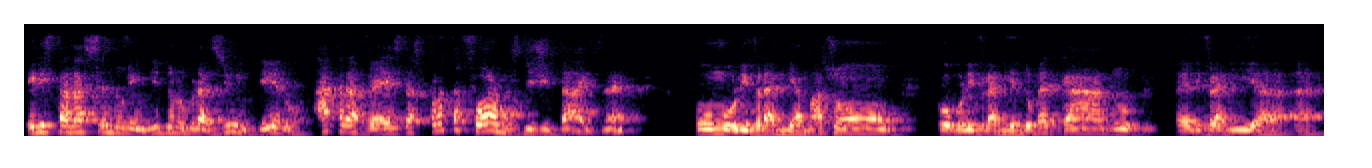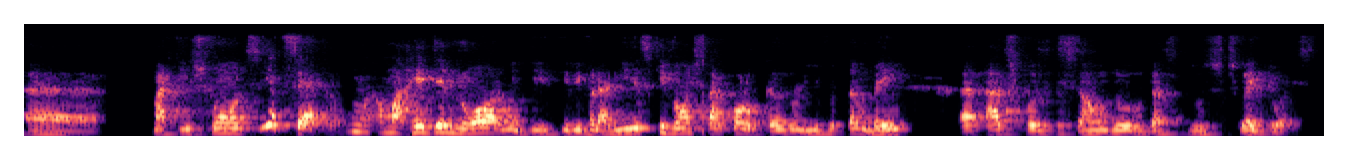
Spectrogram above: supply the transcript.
ele estará sendo vendido no Brasil inteiro através das plataformas digitais, né, como Livraria Amazon, como Livraria do Mercado, eh, Livraria eh, eh, Martins Fontes, e etc. Uma, uma rede enorme de, de, livrarias que vão estar colocando o livro também à disposição do, das, dos leitores.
